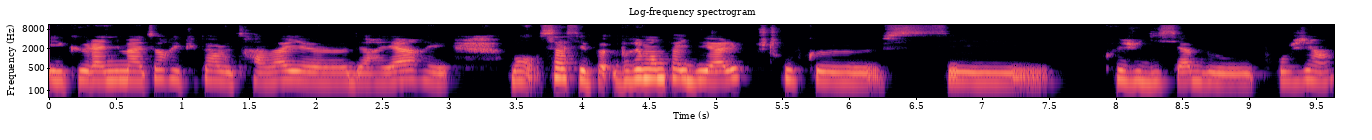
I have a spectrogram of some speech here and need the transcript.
et que l'animateur récupère le travail euh, derrière et bon ça c'est vraiment pas idéal je trouve que c'est préjudiciable au projet hein,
